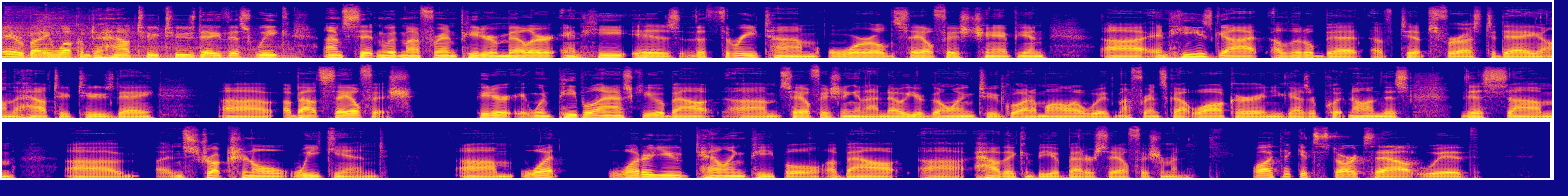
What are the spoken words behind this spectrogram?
Hey, everybody, and welcome to How To Tuesday this week. I'm sitting with my friend Peter Miller, and he is the three time world sailfish champion. Uh, and he's got a little bit of tips for us today on the How To Tuesday uh, about sailfish. Peter, when people ask you about um, sailfishing, and I know you're going to Guatemala with my friend Scott Walker, and you guys are putting on this this um, uh, instructional weekend, um, what what are you telling people about uh, how they can be a better sail fisherman? Well, I think it starts out with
